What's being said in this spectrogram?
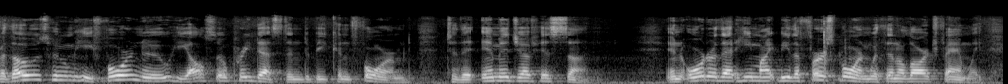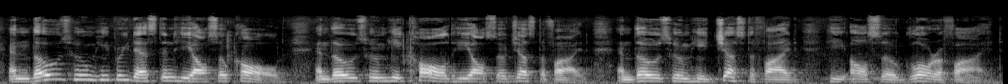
For those whom he foreknew, he also predestined to be conformed to the image of his Son, in order that he might be the firstborn within a large family. And those whom he predestined, he also called. And those whom he called, he also justified. And those whom he justified, he also glorified.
